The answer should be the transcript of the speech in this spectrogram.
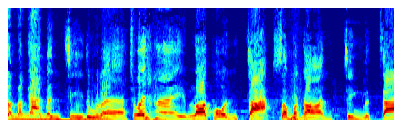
สำนักงานบัญชีดูแล ช่วยให้รอดพ้นจากสมการจริงหรือจ้า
